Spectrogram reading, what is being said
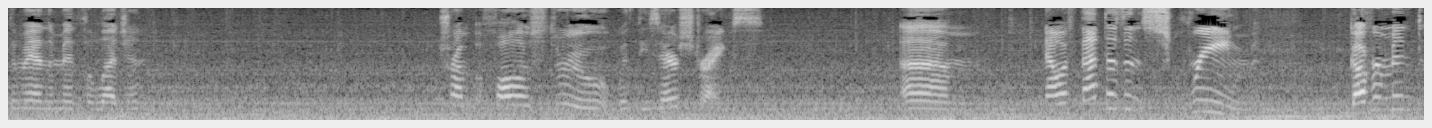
the man, the myth, the legend, Trump follows through with these airstrikes. Um, now, if that doesn't scream government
